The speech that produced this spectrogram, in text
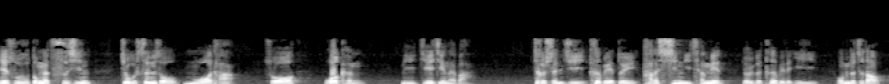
耶稣动了慈心，就伸手摸他，说：“我肯，你洁净了吧。”这个神迹特别对他的心理层面有一个特别的意义。我们都知道，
